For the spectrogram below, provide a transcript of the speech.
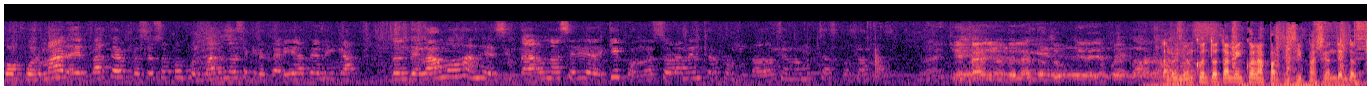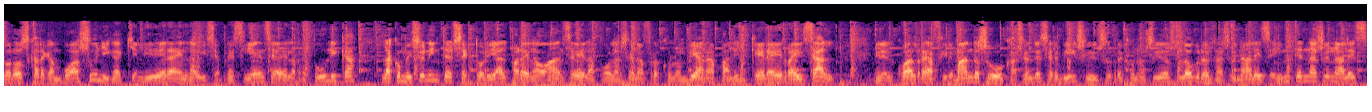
conformar, es parte del proceso conformar una Secretaría Técnica donde vamos a necesitar una serie de equipos, no es solamente el computador, sino muchas cosas más. La reunión contó también con la participación del doctor Oscar Gamboa Zúñiga, quien lidera en la vicepresidencia de la República la Comisión Intersectorial para el Avance de la Población Afrocolombiana, Palenquera y Raizal, en el cual reafirmando su vocación de servicio y sus reconocidos logros nacionales e internacionales,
